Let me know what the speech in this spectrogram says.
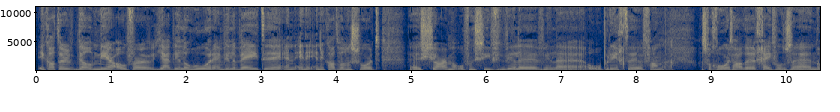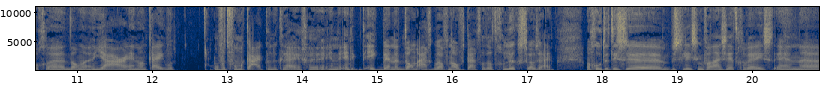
Ik had er wel meer over ja, willen horen en willen weten. En, en, en ik had wel een soort eh, charme-offensief willen, willen oprichten. Van, Als we gehoord hadden, geef ons eh, nog eh, dan een jaar en dan kijken we of we het voor elkaar kunnen krijgen. En, en ik, ik ben er dan eigenlijk wel van overtuigd dat dat gelukt zou zijn. Maar goed, het is de beslissing van AZ geweest. En eh,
